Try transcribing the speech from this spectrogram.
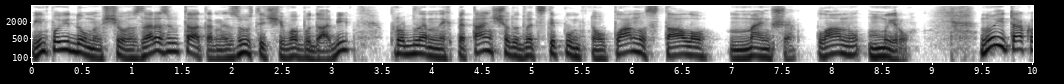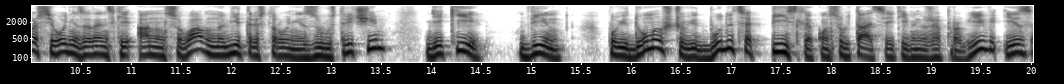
він повідомив, що за результатами зустрічі в Абу-Дабі проблемних питань щодо 20-пунктного плану стало менше плану миру. Ну і також сьогодні Зеленський анонсував нові тристоронні зустрічі, які він повідомив, що відбудеться після консультації, які він вже провів із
